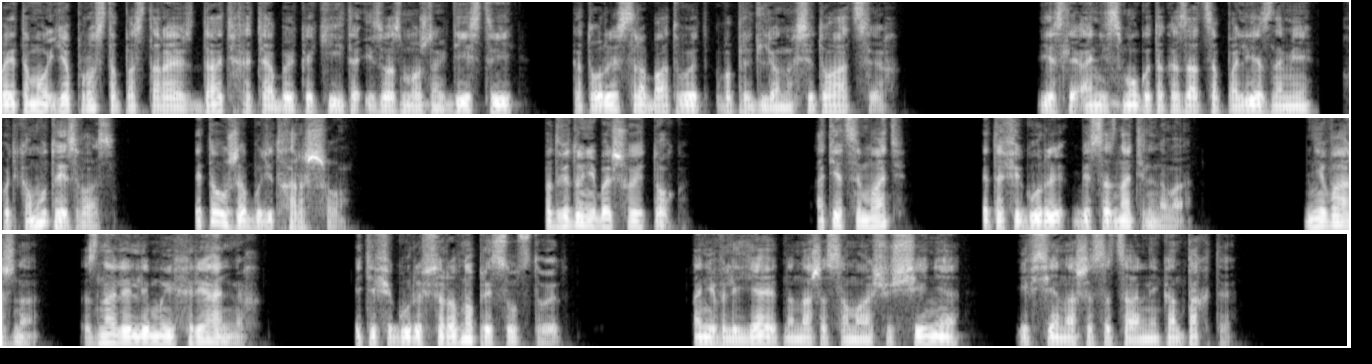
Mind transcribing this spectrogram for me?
Поэтому я просто постараюсь дать хотя бы какие-то из возможных действий, которые срабатывают в определенных ситуациях. Если они смогут оказаться полезными хоть кому-то из вас, это уже будет хорошо. Подведу небольшой итог. Отец и мать — это фигуры бессознательного. Неважно, знали ли мы их реальных, эти фигуры все равно присутствуют. Они влияют на наше самоощущение и все наши социальные контакты.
